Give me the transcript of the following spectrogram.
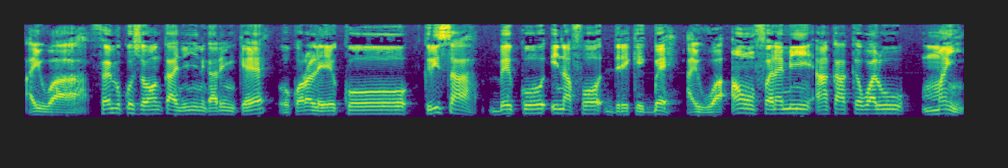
ayiwa fɛɛn be kosɔn ka ɲi ɲiningari nin kɛ o kɔrɔ le ye ko krista be ko i n'a fɔ derekegwɛ ayiwa anw fɛnɛ min an ka kɛwalew man ɲi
